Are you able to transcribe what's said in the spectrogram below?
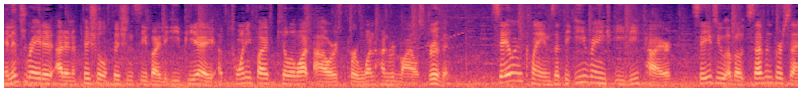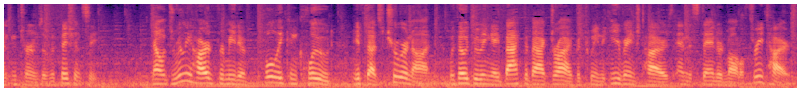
and it's rated at an official efficiency by the EPA of 25 kilowatt hours per 100 miles driven. Sailun claims that the E-Range EV tire saves you about 7% in terms of efficiency. Now, it's really hard for me to fully conclude if that's true or not without doing a back-to-back drive between the E-Range tires and the standard Model 3 tires.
